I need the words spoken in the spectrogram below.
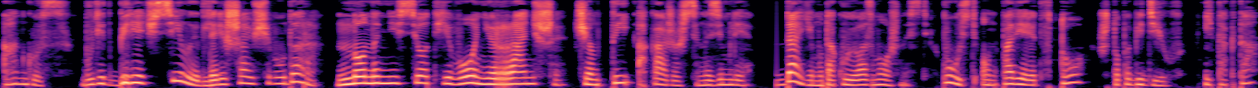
Ангус будет беречь силы для решающего удара, но нанесет его не раньше, чем ты окажешься на земле. Дай ему такую возможность. Пусть он поверит в то, что победил. И тогда...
